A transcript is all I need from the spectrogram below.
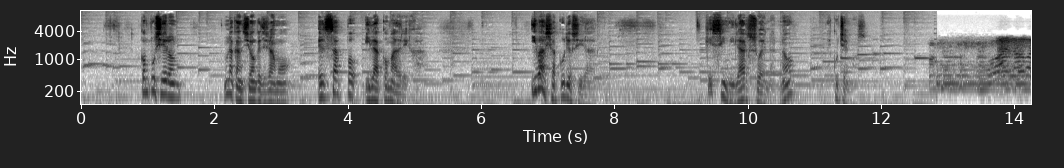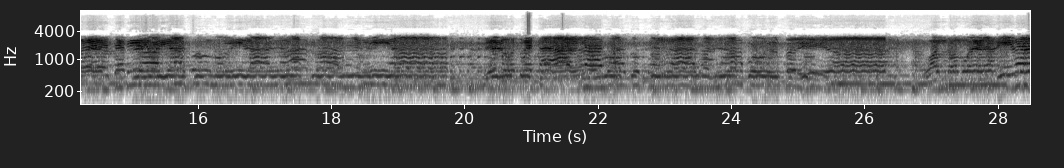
compusieron una canción que se llamó El sapo y la comadreja. Y vaya curiosidad, qué similar suenan, ¿no? Escuchemos. Cuando muera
